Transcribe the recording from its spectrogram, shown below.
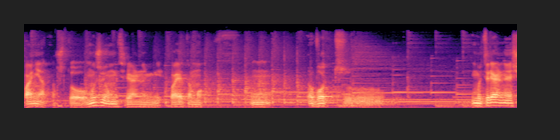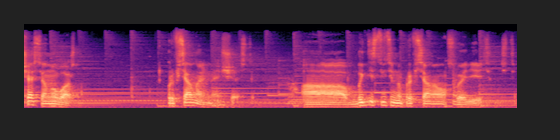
понятно, что мы живем в материальном мире, поэтому вот э, материальное счастье, оно важно. Профессиональное счастье. А быть действительно профессионалом в своей деятельности.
